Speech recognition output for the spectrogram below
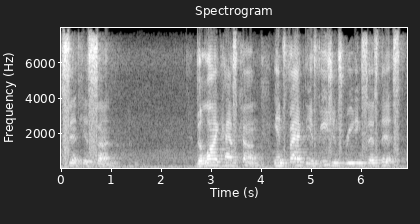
sent his Son. The light has come. In fact, the Ephesians reading says this.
